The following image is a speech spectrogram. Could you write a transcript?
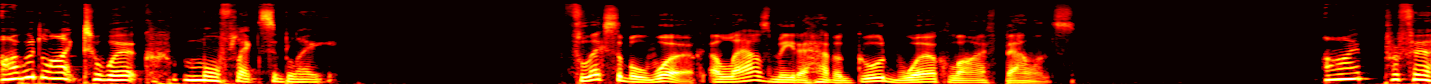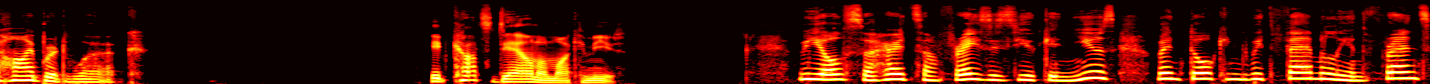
I would like to work more flexibly. Flexible work allows me to have a good work life balance. I prefer hybrid work. It cuts down on my commute. We also heard some phrases you can use when talking with family and friends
